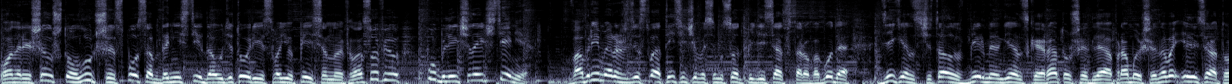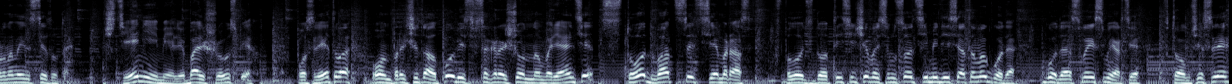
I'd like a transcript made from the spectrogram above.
Он решил, что лучший способ донести до аудитории свою песенную философию – публичное чтение – во время Рождества 1852 года Диккенс читал в Бирмингемской ратуше для промышленного и литературного института. Чтения имели большой успех. После этого он прочитал повесть в сокращенном варианте 127 раз, вплоть до 1870 года, года своей смерти, в том числе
